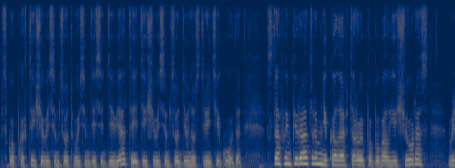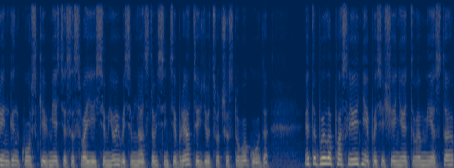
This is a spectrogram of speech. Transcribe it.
в скобках 1889 и 1893 года. Став императором, Николай II побывал еще раз в Лингенкоске вместе со своей семьей 18 сентября 1906 года. Это было последнее посещение этого места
